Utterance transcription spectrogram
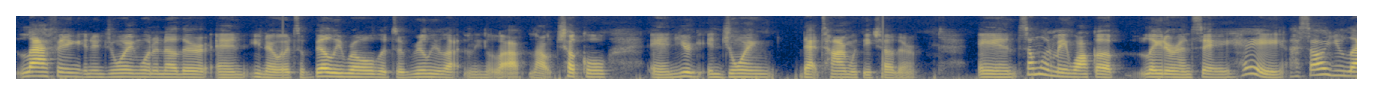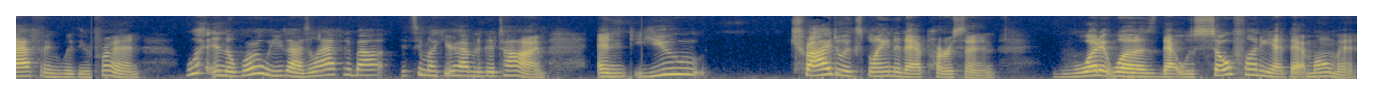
laughing and enjoying one another, and you know, it's a belly roll, it's a really loud, you know, loud, loud chuckle, and you're enjoying that time with each other. And someone may walk up later and say, Hey, I saw you laughing with your friend. What in the world were you guys laughing about? It seemed like you're having a good time. And you try to explain to that person what it was that was so funny at that moment,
